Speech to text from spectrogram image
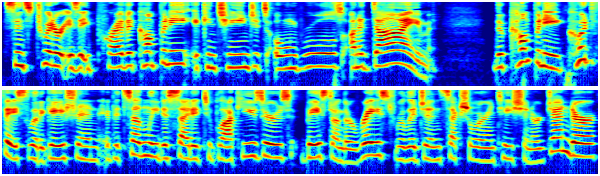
Since Twitter is a private company, it can change its own rules on a dime. The company could face litigation if it suddenly decided to block users based on their race, religion, sexual orientation, or gender,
